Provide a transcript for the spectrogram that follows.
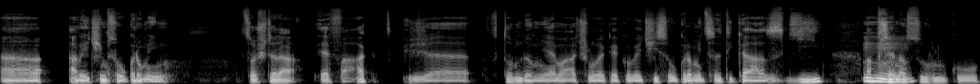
a, a větším soukromím. Což teda je fakt, že v tom domě má člověk jako větší soukromí, co se týká zdí a mm-hmm. přenosu hluku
